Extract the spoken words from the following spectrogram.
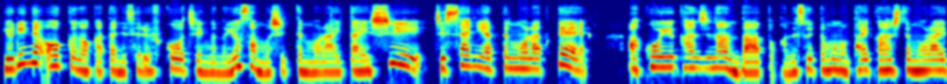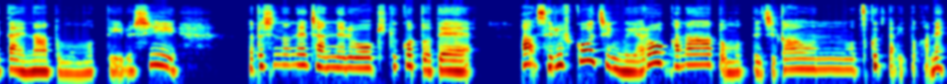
よりね、多くの方にセルフコーチングの良さも知ってもらいたいし、実際にやってもらって、あ、こういう感じなんだとかね、そういったものを体感してもらいたいなとも思っているし、私のね、チャンネルを聞くことで、あ、セルフコーチングやろうかなと思って時間を作ったりとかね、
